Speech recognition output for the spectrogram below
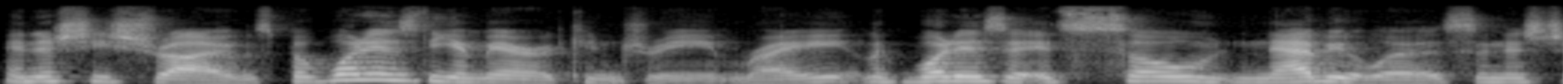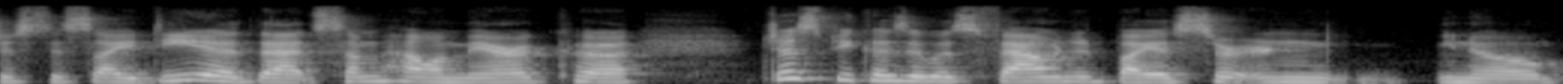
And then she shrugs. But what is the American dream, right? Like what is it? It's so nebulous and it's just this idea that somehow America just because it was founded by a certain, you know,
